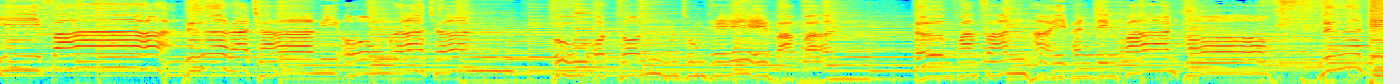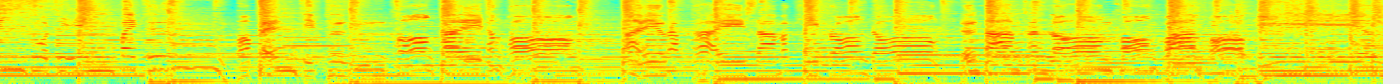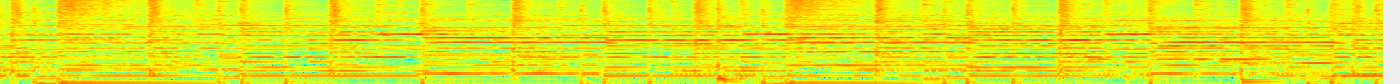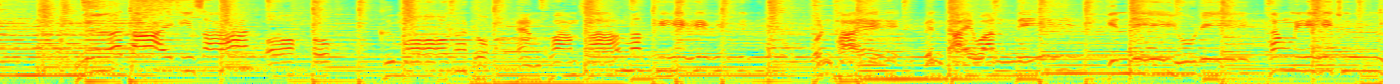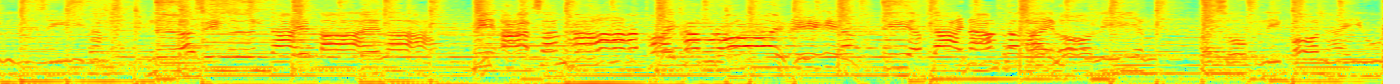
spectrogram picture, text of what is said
ีฟ้าเหนือราชา มีองค์ราชัน ผู้อดทนทุ่มเทบากบัน เติมความฝันให้แผ่นดินควานทอง เนื้อดินทั่วทิ้งไปถึง พอเป็นที่พึ่งของไทยทั้งพองให้รักใครสามัคคีปรองดอง เดินตามคันลองของานออกตก คือมรดกแห่งความสามัคคีคนไทยเป็นไทยวันนี้ กินดีอยู่ดี ทั้งมีชื่อเสียงเหนือสิ่งอื่นได้ตายล่ามีอาจสรรหาถ้อยคำร้อยเรียงเทียบได้น้ำพระไทยหล่อเลี้ยงประสบนิกรให้อยู่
